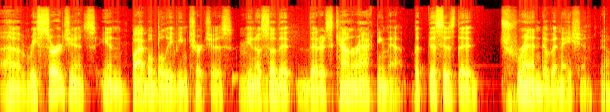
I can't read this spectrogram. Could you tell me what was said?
a resurgence in Bible believing churches, you know, so that, that is counteracting that. But this is the trend of a nation. Yeah.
